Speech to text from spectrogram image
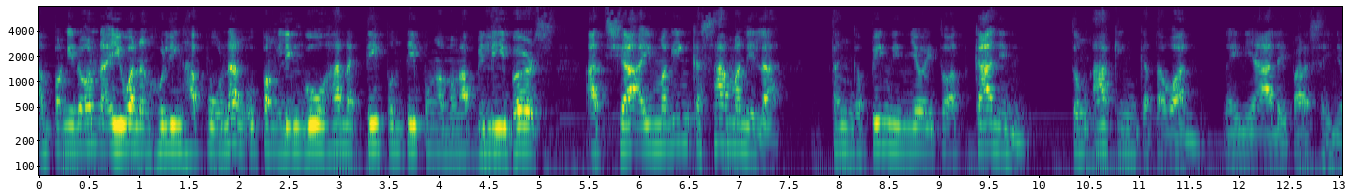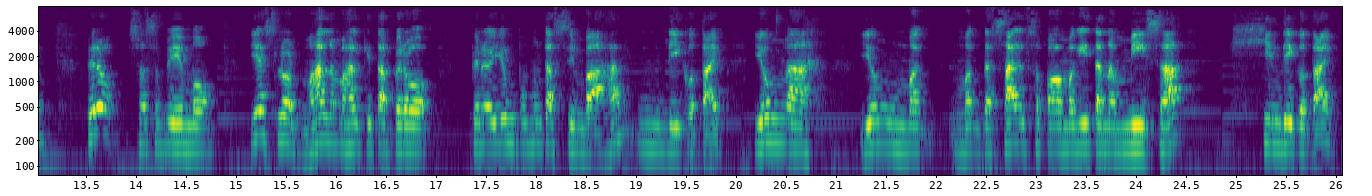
ang Panginoon na iwan ng huling hapunan upang lingguhan nagtipon-tipon ang mga believers at siya ay maging kasama nila. Tanggapin ninyo ito at kanin itong aking katawan na iniaalay para sa inyo. Pero sasabihin mo, yes Lord, mahal na mahal kita pero pero yung pumunta sa simbahan, hindi ko type. Yung uh, yung mag, magdasal sa pamamagitan ng misa, hindi ko type.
